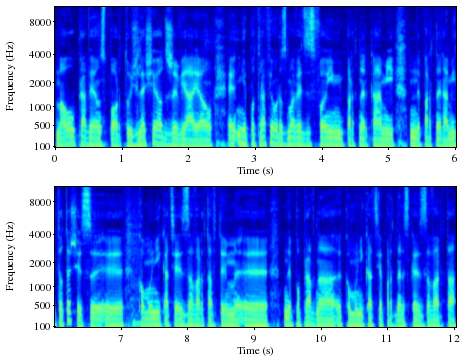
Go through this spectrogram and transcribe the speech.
Mało uprawiają sportu, źle się odżywiają, e, nie potrafią rozmawiać ze swoimi partnerkami, m, partnerami. To też jest, y, komunikacja jest zawarta w tym, y, poprawna komunikacja partnerska jest zawarta y,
